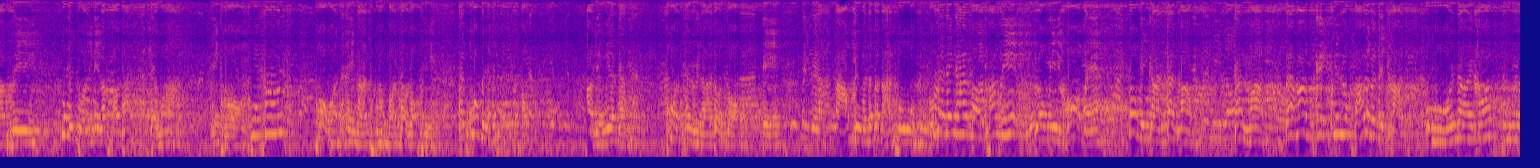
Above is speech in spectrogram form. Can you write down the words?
ากดีเป็นคนที่รับสอนได้ แต่ว่าไม่ทองเนี่ยค่ะพ่อว่าจะให้งานทำสอนเจ้าร้องเพลงแต่พ่อไม่อยากให้มาสอนเอาอย่างนี้ละกันพ่อใช้เวลาตรวจสอบเองไม่เวลาสามเดือนแล้วก็นานครูแต่ในการสอนครั้งนี้เรามีข้อแม้ต้องมีการกั้นมากกั้นมากและห้ามใกล้ชิดลูกสาวเราเป็นเด็ดขาดโอ้ยนายครับท่านแม่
